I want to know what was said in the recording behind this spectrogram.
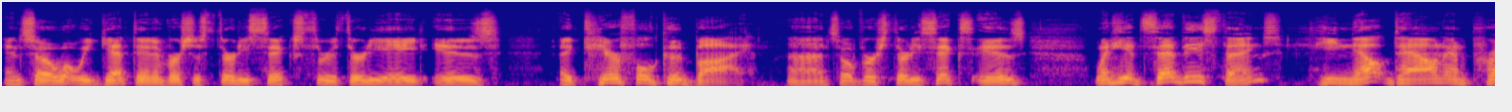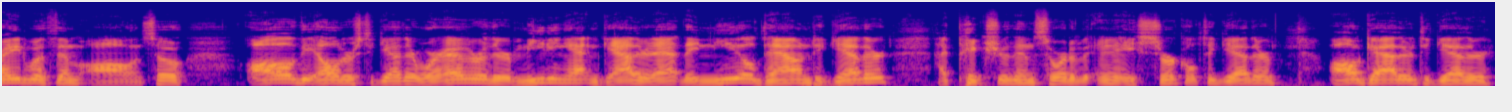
And so, what we get then in verses 36 through 38 is a tearful goodbye. Uh, and so, verse 36 is when he had said these things, he knelt down and prayed with them all. And so, all of the elders together, wherever they're meeting at and gathered at, they kneel down together. I picture them sort of in a circle together, all gathered together,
